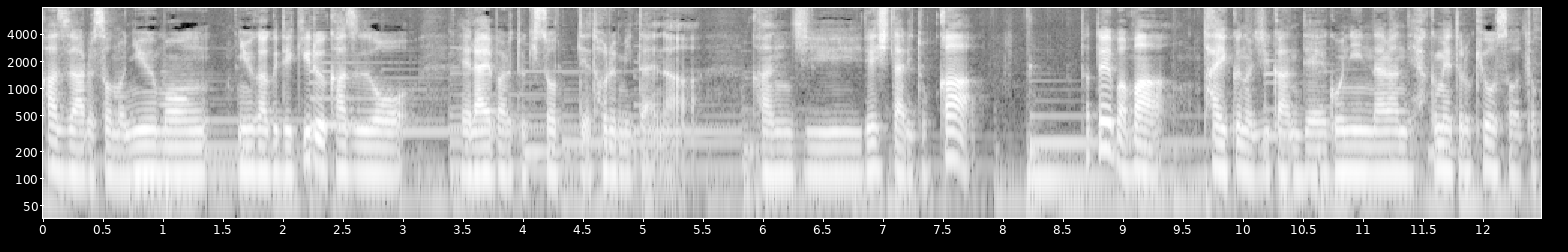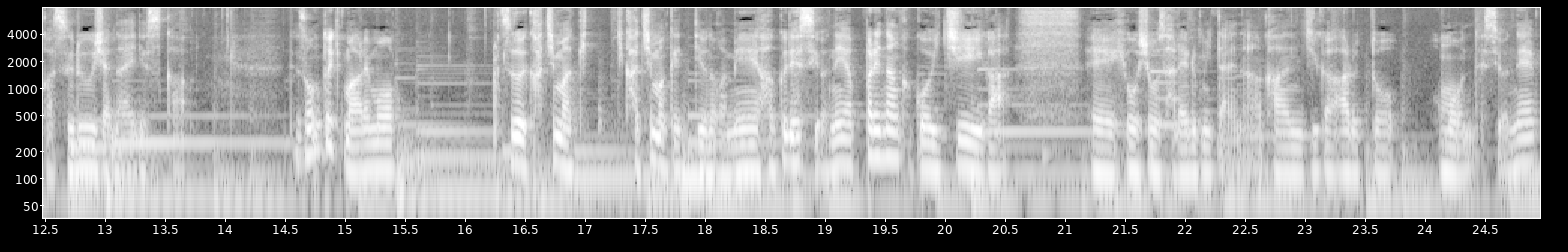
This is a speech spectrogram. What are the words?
数あるその入門入学できる数をライバルと競って取るみたいな感じでしたりとか例えばまあ体育の時間で5人並んで 100m 競争とかするじゃないですか。でその時もあれもすごい勝ち負け勝ち負けっていうのが明白ですよねやっぱりなんかこう1位が、えー、表彰されるみたいな感じがあると思うんですよね。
